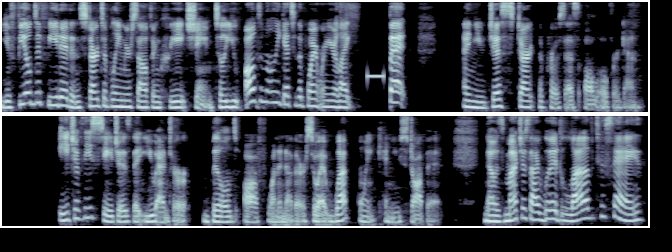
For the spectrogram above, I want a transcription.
You feel defeated and start to blame yourself and create shame till you ultimately get to the point where you're like, bet and you just start the process all over again. Each of these stages that you enter build off one another. So, at what point can you stop it? Now, as much as I would love to say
